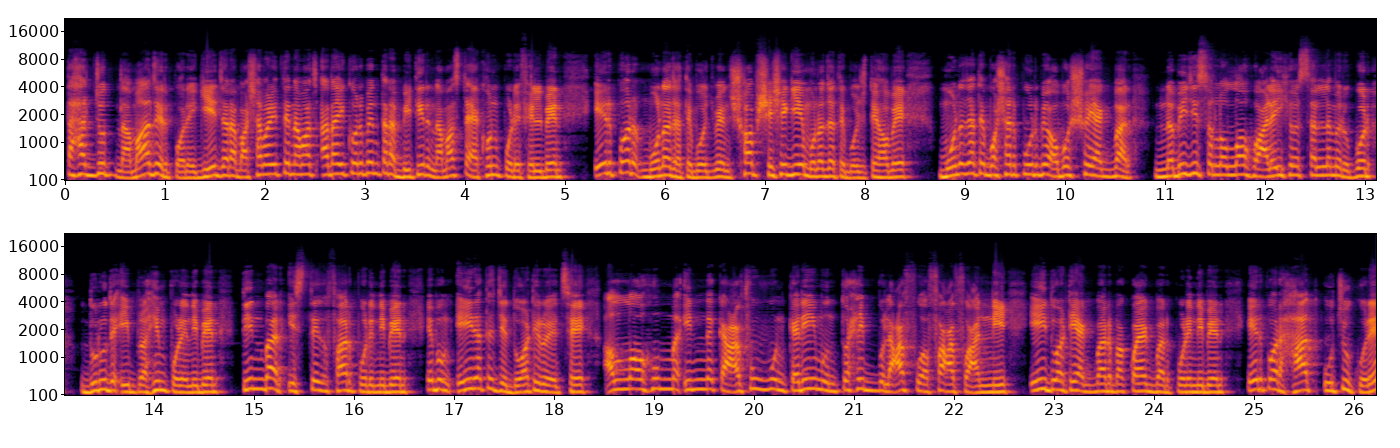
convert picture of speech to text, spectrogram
তাহাজ্জুদ নামাজের পরে গিয়ে যারা বাসাবাড়িতে নামাজ আদায় করবেন, তারা বিতির নামাজটা এখন পড়ে ফেলবেন। এরপর মোনাজাতে বসবেন। সব শেষে গিয়ে মোনাজাত মোনাজাতে বসতে হবে। মোনাজাতে বসার পূর্বে অবশ্যই একবার নবীজি সাল্লাল্লাহু আলাইহি ওয়াসাল্লামের উপর দুরুদে ইব্রাহিম পড়ে নেবেন, তিনবার ইস্তেগফার পড়ে নেবেন এবং এই রাতে যে দোয়াটি রয়েছে, আল্লাহুম্মা ইন্নাকা আফুউন কারীমুন তুহিব্বুল আফওয়া ফাআফু আন্নি। এই দোয়াটি একবার বা কয়েকবার পড়ে নেবেন, এরপর হাত উঁচু করে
